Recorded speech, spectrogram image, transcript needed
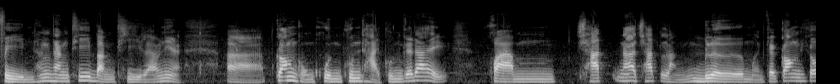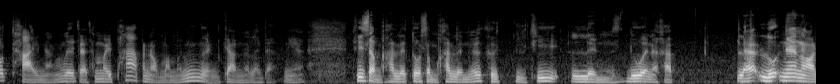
ฟิล์มทั้งทั้งที่บางทีแล้วเนี่ย กล้องของคุณคุณถ่ายคุณก็ได้ความชัดหน้าชัดหลังเบลอเหมือนกับกล้องที่เขาถ่ายหนังเลยแต่ทำไมภาพมันออกมามันไม่เหมือนกันอะไรแบบนี้ที่สำคัญเลยตัวสำคัญเลยนั่นก็คืออยู่ที่เลนส์ด้วยนะครับ และแน่นอน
